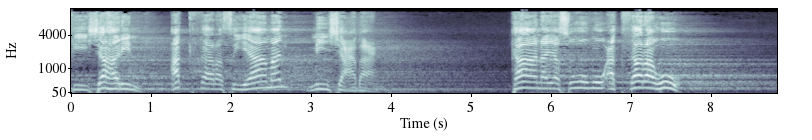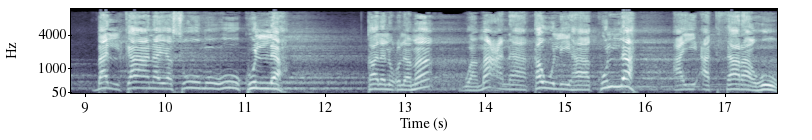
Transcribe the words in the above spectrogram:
في شهر أكثر صياما من شعبان kana yasumu aktharahu bal kana yasumuhu kullah qala alulama wa maana qawliha kullah ay aktharahu.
